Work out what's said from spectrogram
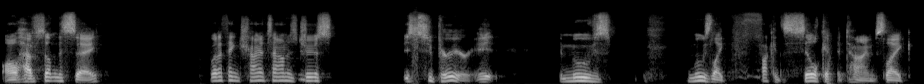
all have something to say. But I think Chinatown is just is superior. It it moves moves like fucking silk at times. Like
